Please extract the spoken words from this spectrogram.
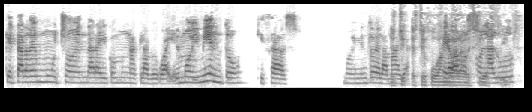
que tarde mucho en dar ahí como una clave guay. El movimiento, quizás, movimiento de la Yo estoy, malla. estoy jugando Pero ahora al vamos, con la luz,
